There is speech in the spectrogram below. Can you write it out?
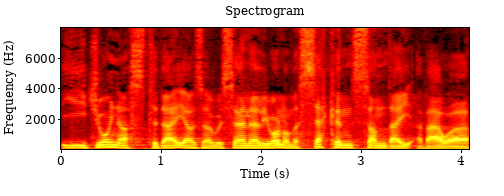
you join us today, as I was saying earlier on, on the second Sunday of our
